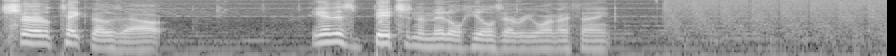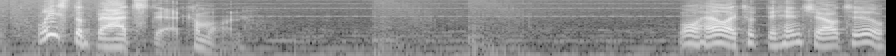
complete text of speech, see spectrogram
Sure, it'll take those out. Yeah, this bitch in the middle heals everyone, I think. At least the bat's dead. Come on. Well, hell, I took the Hench out, too.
